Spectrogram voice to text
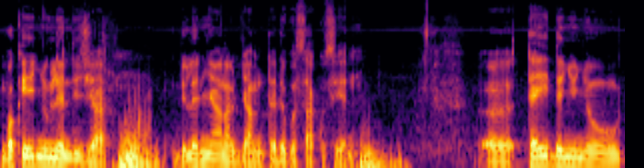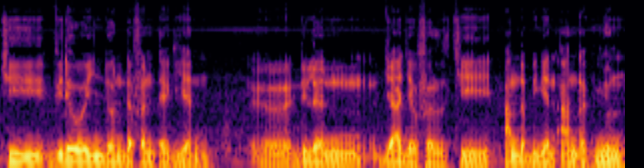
mbokk yi ñu ngi leen di jaar di leen ñaanal jàmm te di ko sàkku si yéen tey dañu ñëw ci vidéo yi ñu doon defanteeg yéen. di leen jaajëfal ci ànd bi ngeen ànd ak ñun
